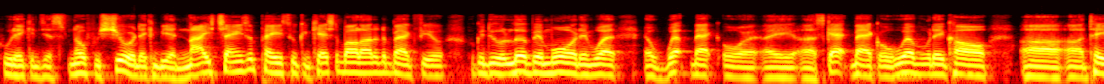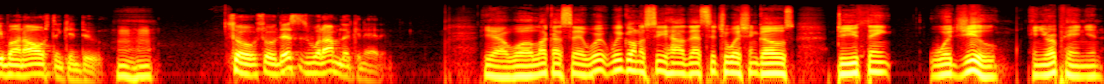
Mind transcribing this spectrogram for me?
who they can just know for sure they can be a nice change of pace, who can catch the ball out of the backfield, who can do a little bit more than what a wet back or a, a scat back or whoever they call uh, uh, Tavon Austin can do. Mm-hmm. So, so this is what I'm looking at. Him. Yeah, well, like I said, we're we're going to see how that situation goes. Do you think would you, in your opinion,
